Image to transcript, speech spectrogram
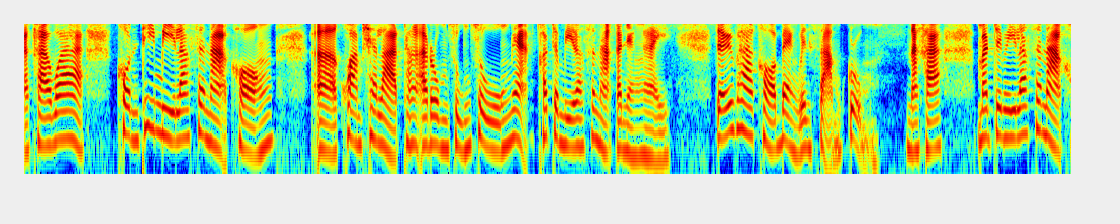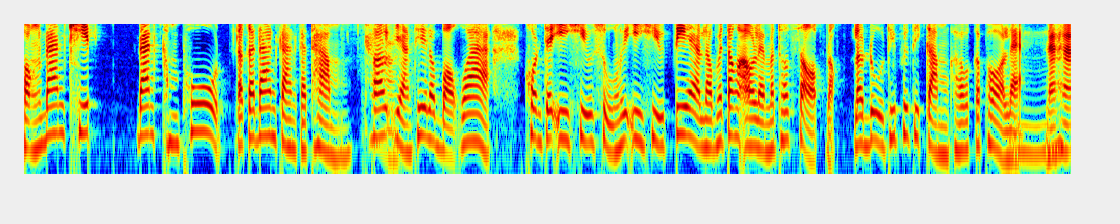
นะคะว่าคนที่มีลักษณะของเออความฉลาดทางอารมณ์สูงๆเนี่ยเขาจะมีลักษณะกันยังไงจะวิภาขอแบ่งเป็น 3 กลุ่มนะคะ มันจะมีลักษณะของด้านคิด ด้านคำพูดแล้วก็ด้านการกระทำเพราะอย่างที่เราบอกว่า คนจะ EQ สูงหรือ EQ เตี้ย เราไม่ต้องเอาอะไรมาทดสอบหรอก เราดูที่พฤติกรรมเขาก็พอแหละนะคะ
